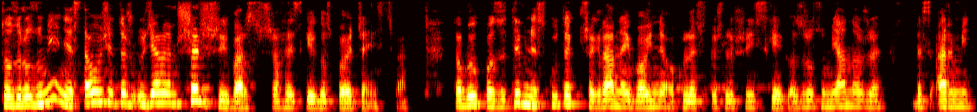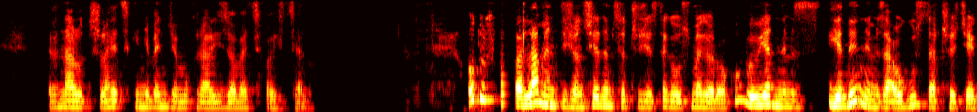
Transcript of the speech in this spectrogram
to zrozumienie stało się też udziałem szerszych warstw szlacheckiego społeczeństwa. To był pozytywny skutek przegranej wojny o Królestwo Szleszyńskiego. Zrozumiano, że bez armii naród szlachecki nie będzie mógł realizować swoich celów. Otóż parlament 1738 roku był jednym z, jedynym za Augusta III,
